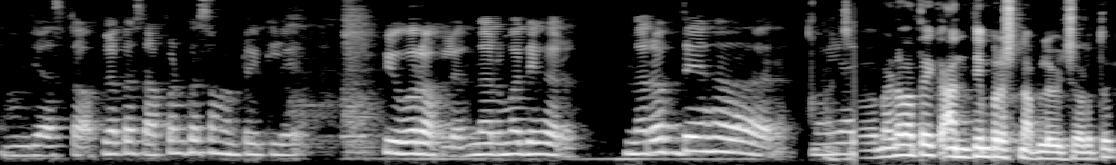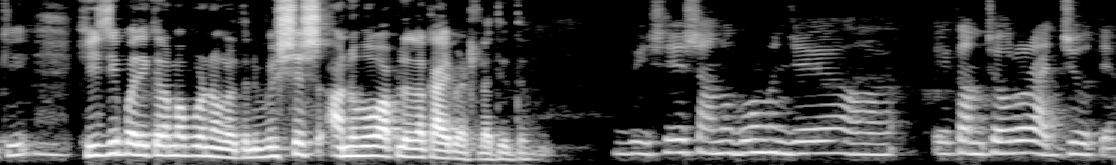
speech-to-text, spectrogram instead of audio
म्हणजे असतं. आपलं कसं आपण कसं म्हणतो इथले प्युअर आपलं नर्मदे हर नरबदे हर मग या- अच्छा. मॅडम आता एक अंतिम प्रश्न आपल्याला विचारतो की ही जी परिक्रमा पूर्ण करताना विशेष अनुभव आपल्याला काय भेटला तिथं? विशेष अनुभव म्हणजे एक आमच्याबरोबर आजी होत्या.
